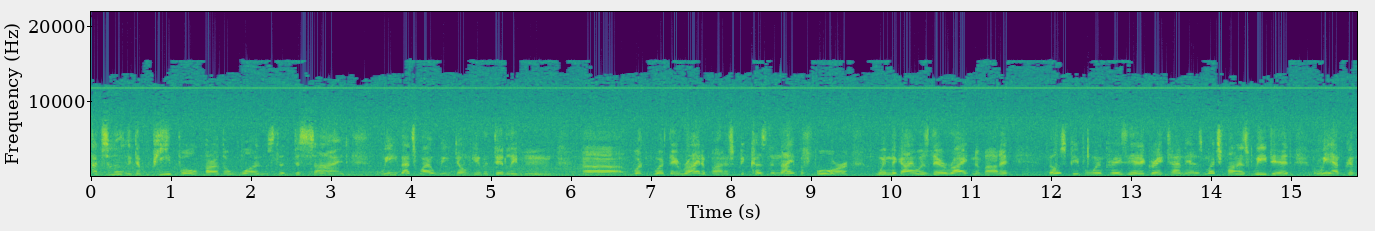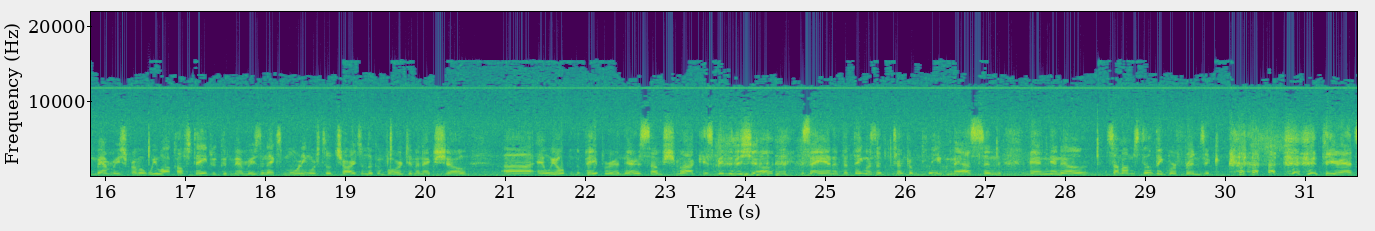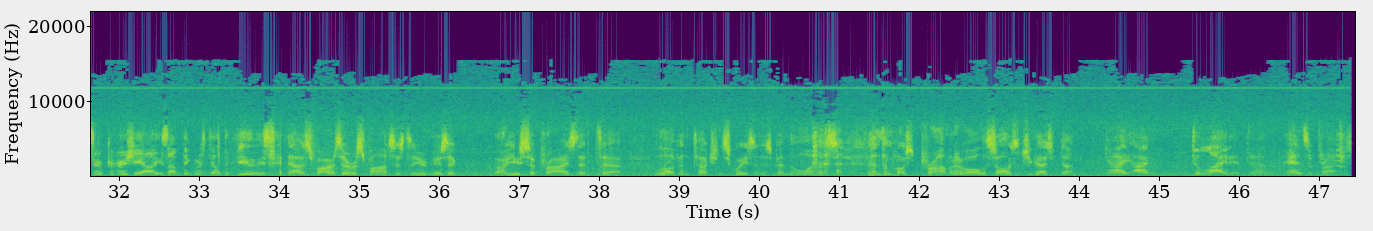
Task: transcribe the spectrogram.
Absolutely. The people are the ones that decide. We that's why we don't give a diddly hmm uh, what what they write about us because the night before when the guy was there writing about it those people went crazy they had a great time they had as much fun as we did we have good memories from it we walk off stage with good memories the next morning we're still charged and looking forward to the next show uh, and we open the paper and there's some schmuck has been to the show saying that the thing was a, t- complete mess and and you know some of them still think we're forensic. To your answer of commerciality some think we're still diffused. Now, as far as their responses to your music, are you surprised that uh, Lovin' Touchin' Squeezin' has been the one that's been the most prominent of all the songs that you guys have done? I, I'm delighted uh, and surprised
